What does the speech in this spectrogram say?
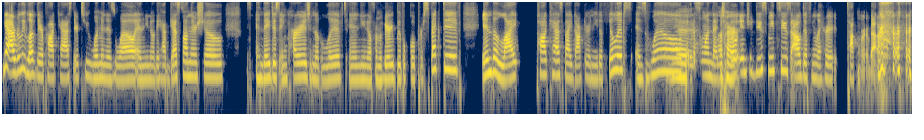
yeah, I really love their podcast. They're two women as well, and you know they have guests on their show, and they just encourage and uplift, and you know from a very biblical perspective, in the light podcast by Dr. Anita Phillips as well. Yes, That's one that Joe her. introduced me to. So I'll definitely let her talk more about her.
